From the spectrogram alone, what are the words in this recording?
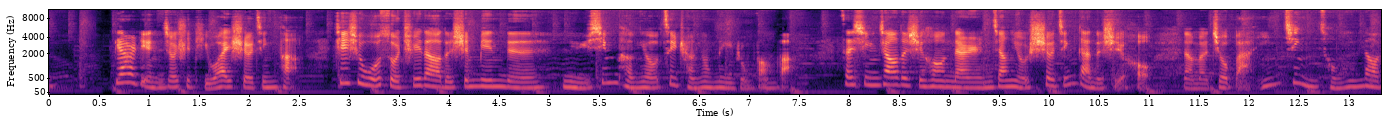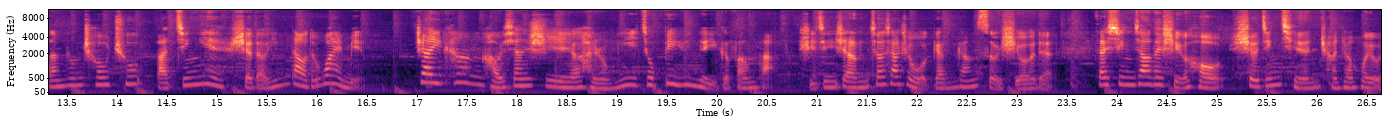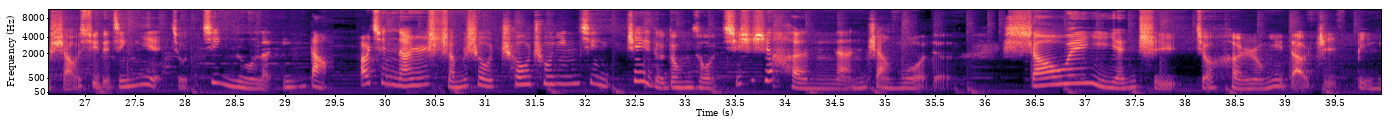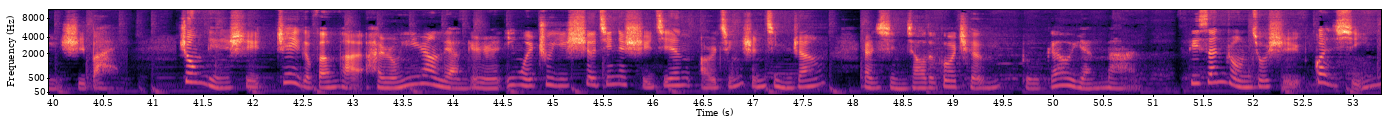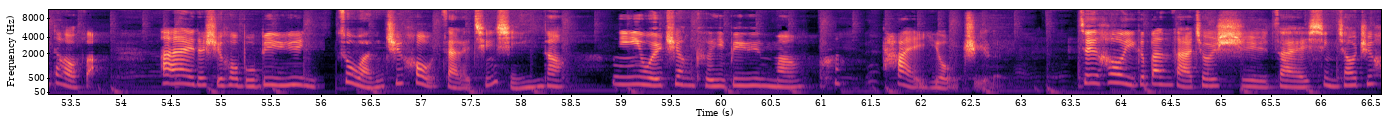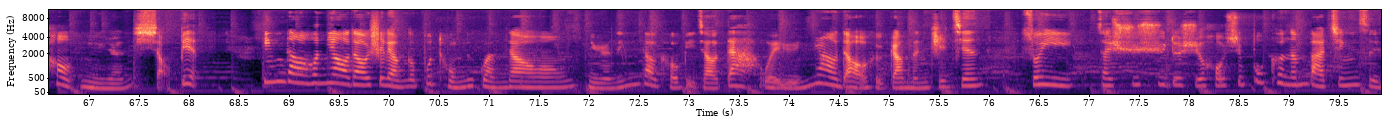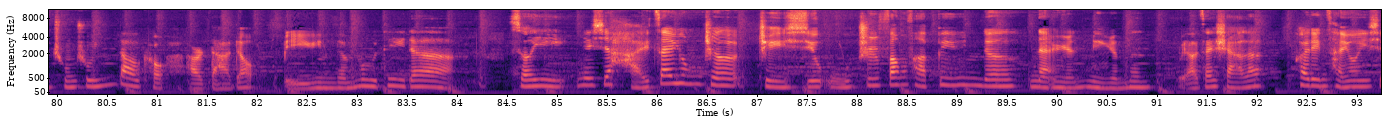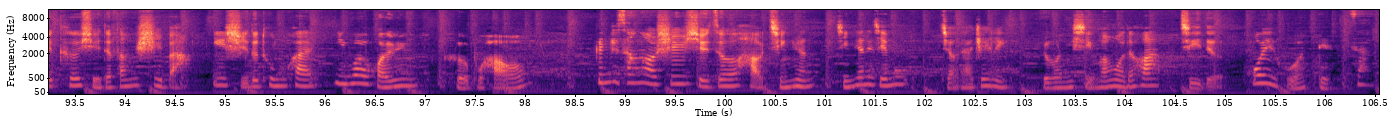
第二点就是体外射精法，这是我所知道的身边的女性朋友最常用的一种方法。在性交的时候，男人将有射精感的时候，那么就把阴茎从阴道当中抽出，把精液射到阴道的外面。乍一看好像是很容易就避孕的一个方法，实际上就像是我刚刚所说的，在性交的时候射精前常常会有少许的精液就进入了阴道，而且男人什么时候抽出阴茎这个动作其实是很难掌握的，稍微一延迟就很容易导致避孕失败。重点是这个方法很容易让两个人因为注意射精的时间而精神紧张，让性交的过程不够圆满。第三种就是灌洗阴道法，爱爱的时候不避孕，做完了之后再来清洗阴道。你以为这样可以避孕吗？哼，太幼稚了。最后一个办法就是在性交之后，女人小便。阴道和尿道是两个不同的管道哦。女人的阴道口比较大，位于尿道和肛门之间，所以在嘘嘘的时候是不可能把精子冲出阴道口而达到避孕的目的的。所以那些还在用着这些无知方法避孕的男人、女人们，不要再傻了，快点采用一些科学的方式吧！一时的痛快，意外怀孕可不好哦。跟着苍老师学做好情人，今天的节目就到这里。如果你喜欢我的话，记得为我点赞。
